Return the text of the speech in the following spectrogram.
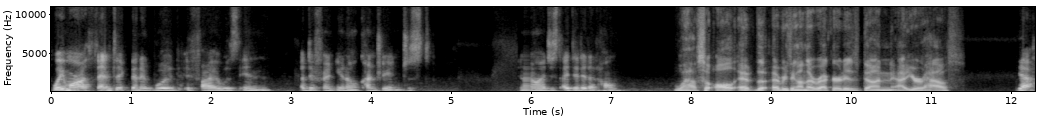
way more authentic than it would if I was in a different, you know, country and just you know, I just I did it at home. Wow. So all the, everything on the record is done at your house. Yeah.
